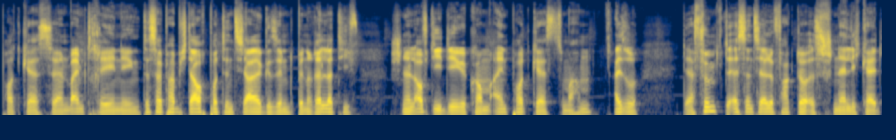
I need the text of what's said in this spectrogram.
Podcasts hören, beim Training. Deshalb habe ich da auch Potenzial gesehen bin relativ schnell auf die Idee gekommen, einen Podcast zu machen. Also, der fünfte essentielle Faktor ist Schnelligkeit.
